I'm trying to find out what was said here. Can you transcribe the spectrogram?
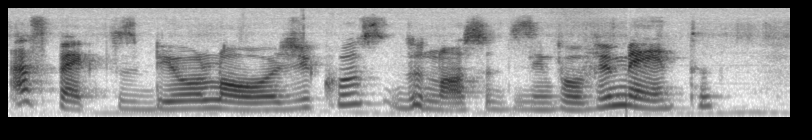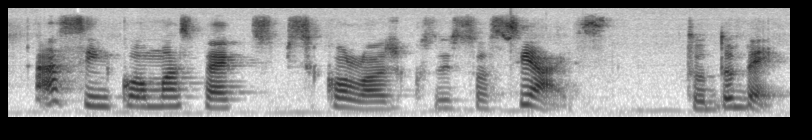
aspectos biológicos do nosso desenvolvimento, assim como aspectos psicológicos e sociais. Tudo bem.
